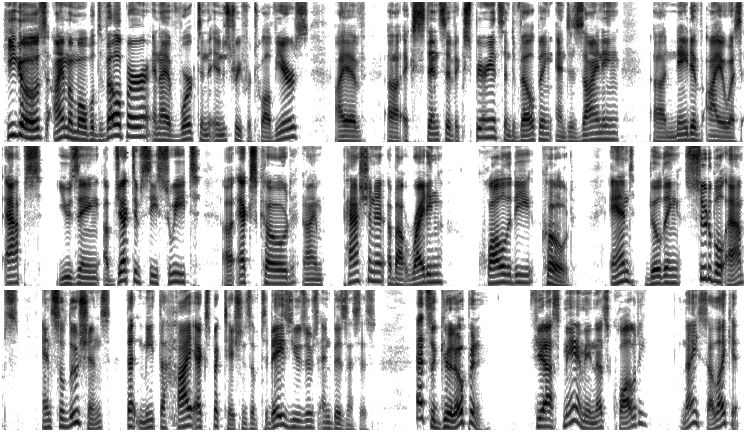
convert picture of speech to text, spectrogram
He goes, I'm a mobile developer and I have worked in the industry for 12 years. I have uh, extensive experience in developing and designing uh, native iOS apps using Objective C Swift, uh, Xcode, and I'm passionate about writing quality code and building suitable apps and solutions that meet the high expectations of today's users and businesses. That's a good opening. If you ask me, I mean, that's quality. Nice, I like it.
